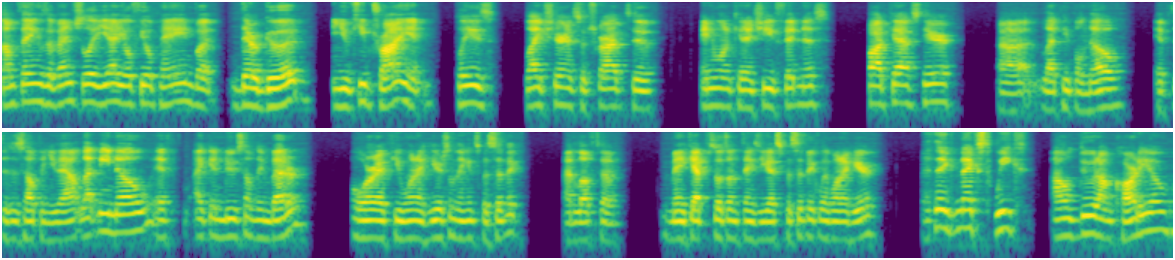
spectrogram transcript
Some things eventually, yeah, you'll feel pain, but they're good and you keep trying it. Please like, share, and subscribe to Anyone Can Achieve Fitness podcast here. Uh, let people know if this is helping you out. Let me know if I can do something better or if you want to hear something in specific. I'd love to make episodes on things you guys specifically want to hear. I think next week I'll do it on cardio.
